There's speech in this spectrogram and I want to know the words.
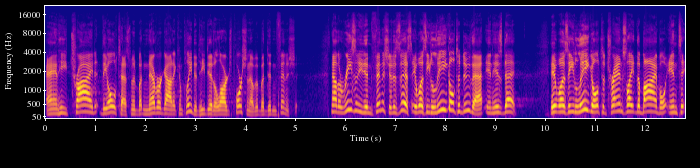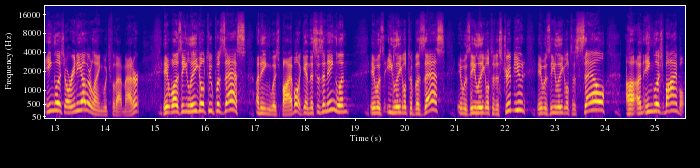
and he tried the Old Testament but never got it completed. He did a large portion of it but didn't finish it. Now, the reason he didn't finish it is this it was illegal to do that in his day. It was illegal to translate the Bible into English or any other language for that matter. It was illegal to possess an English Bible. Again, this is in England. It was illegal to possess, it was illegal to distribute, it was illegal to sell uh, an English Bible.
